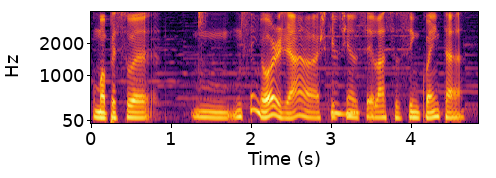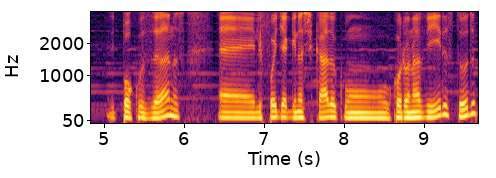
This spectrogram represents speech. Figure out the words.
uma pessoa, um, um senhor já, acho que Uhum. tinha, sei lá, seus 50 e poucos anos. é, ele foi diagnosticado com o coronavírus, tudo.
